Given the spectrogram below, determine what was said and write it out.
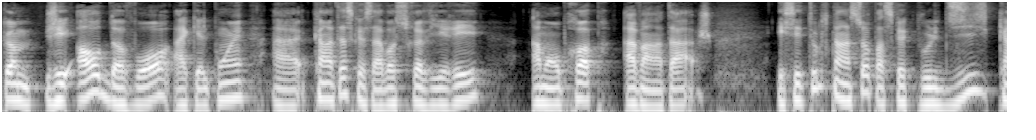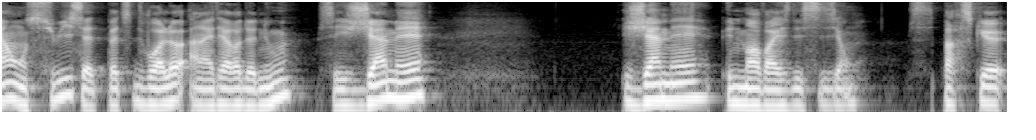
Comme J'ai hâte de voir à quel point, quand est-ce que ça va se revirer à mon propre avantage. Et c'est tout le temps ça parce que je vous le dis, quand on suit cette petite voie-là à l'intérieur de nous, c'est jamais jamais une mauvaise décision. Parce que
